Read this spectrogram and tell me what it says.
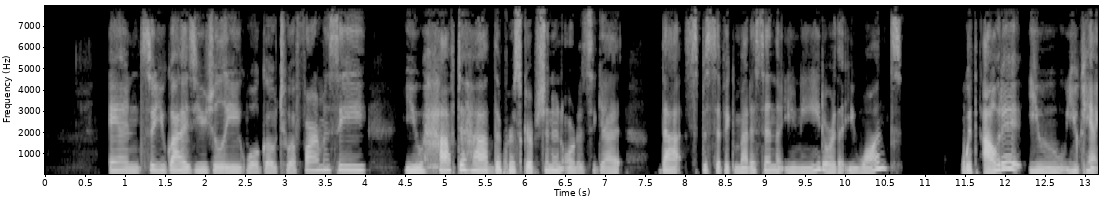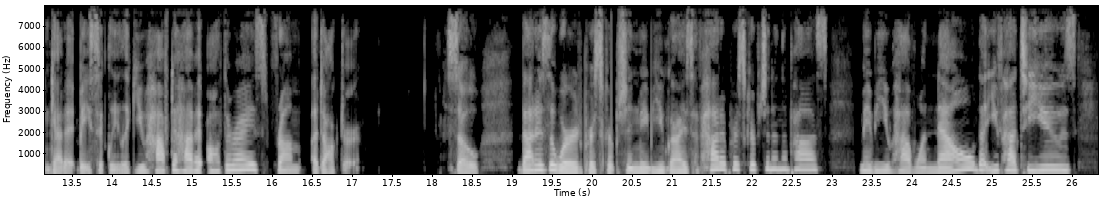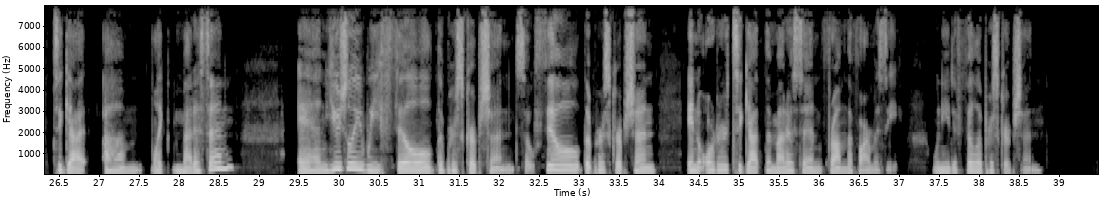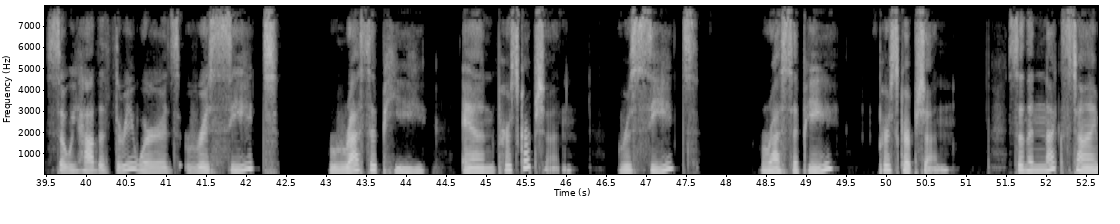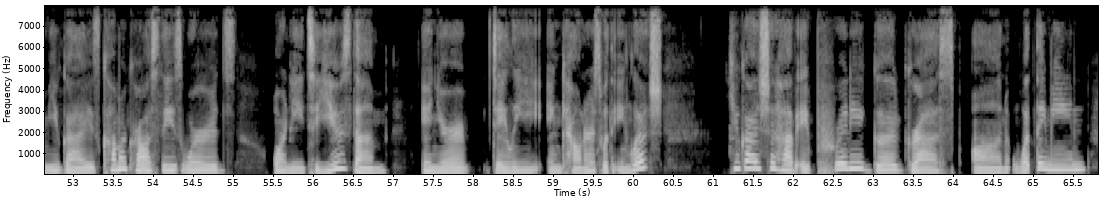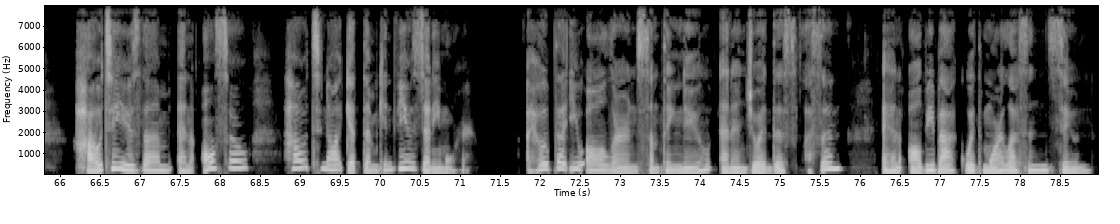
And so you guys usually will go to a pharmacy. You have to have the prescription in order to get that specific medicine that you need or that you want. Without it, you you can't get it basically. Like you have to have it authorized from a doctor. So that is the word prescription. Maybe you guys have had a prescription in the past. Maybe you have one now that you've had to use to get um, like medicine. And usually we fill the prescription. So fill the prescription in order to get the medicine from the pharmacy. We need to fill a prescription. So we have the three words receipt, recipe, and prescription. Receipt, recipe, prescription. So the next time you guys come across these words or need to use them in your daily encounters with English, you guys should have a pretty good grasp on what they mean, how to use them, and also how to not get them confused anymore. I hope that you all learned something new and enjoyed this lesson, and I'll be back with more lessons soon.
